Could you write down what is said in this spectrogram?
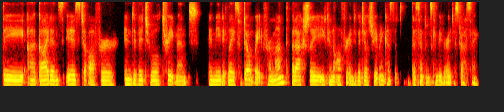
the uh, guidance is to offer individual treatment immediately. So don't wait for a month, but actually you can offer individual treatment because the, the, symptoms can be very distressing.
